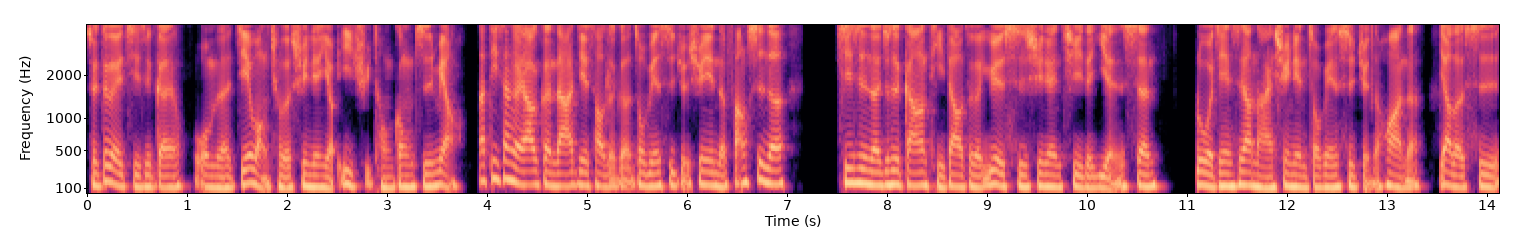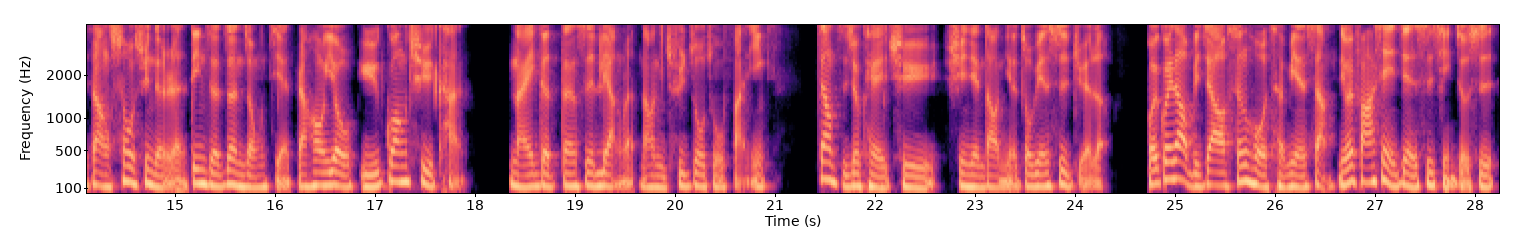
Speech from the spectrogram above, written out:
所以这个其实跟我们的接网球的训练有异曲同工之妙。那第三个要跟大家介绍这个周边视觉训练的方式呢，其实呢，就是刚刚提到这个乐师训练器的延伸。如果今天是要拿来训练周边视觉的话呢，要的是让受训的人盯着正中间，然后用余光去看哪一个灯是亮了，然后你去做出反应，这样子就可以去训练到你的周边视觉了。回归到比较生活层面上，你会发现一件事情，就是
